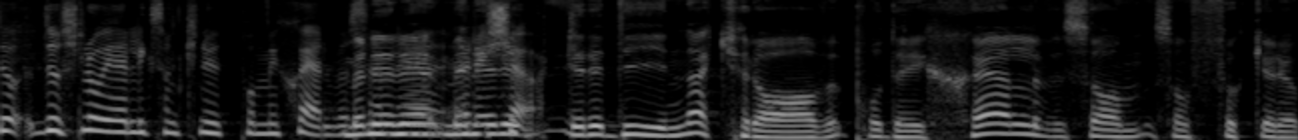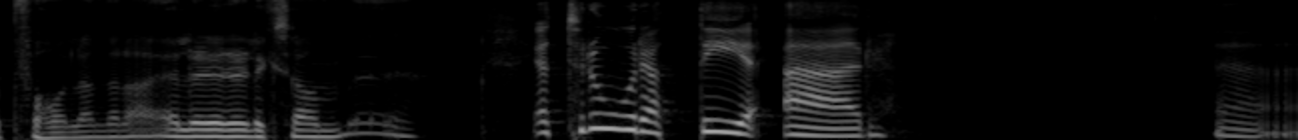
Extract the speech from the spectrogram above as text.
då, då slår jag liksom knut på mig själv och Men, sen är det, är, men är det är, kört. det, är det dina krav på dig själv som, som fuckar upp förhållandena? Eller är det liksom... eh, Jag tror att det är eh,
